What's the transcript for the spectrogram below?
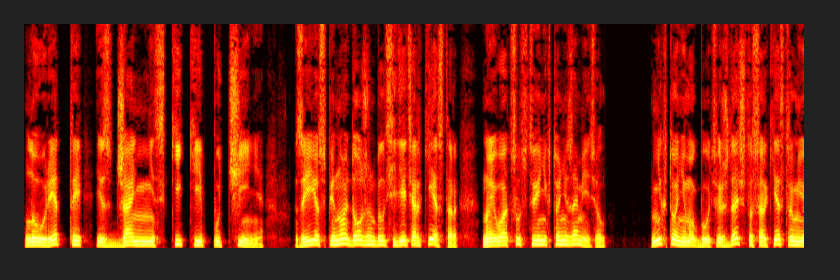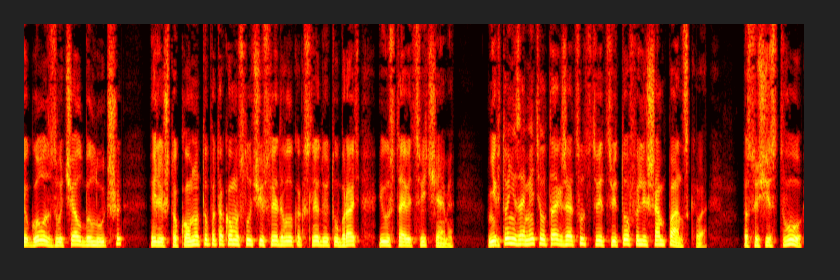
лауретты из Джанни Скики Пуччини. За ее спиной должен был сидеть оркестр, но его отсутствие никто не заметил. Никто не мог бы утверждать, что с оркестром ее голос звучал бы лучше, или что комнату по такому случаю следовало как следует убрать и уставить свечами. Никто не заметил также отсутствие цветов или шампанского. По существу,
